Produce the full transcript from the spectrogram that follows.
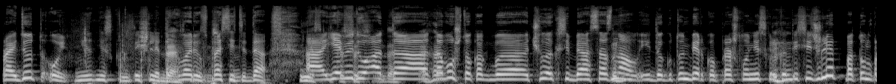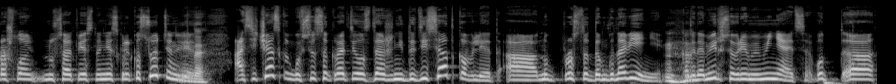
пройдет, ой, несколько тысяч лет, да. говорил, спросите, да. А, я имею в виду от да. А, того, что как бы человек себя осознал, и до Гутенберга прошло несколько тысяч лет, потом прошло, ну, соответственно, несколько сотен лет, да. а сейчас как бы все сократилось даже не до десятков лет, а ну просто до мгновений, когда мир все время меняется. Вот а,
